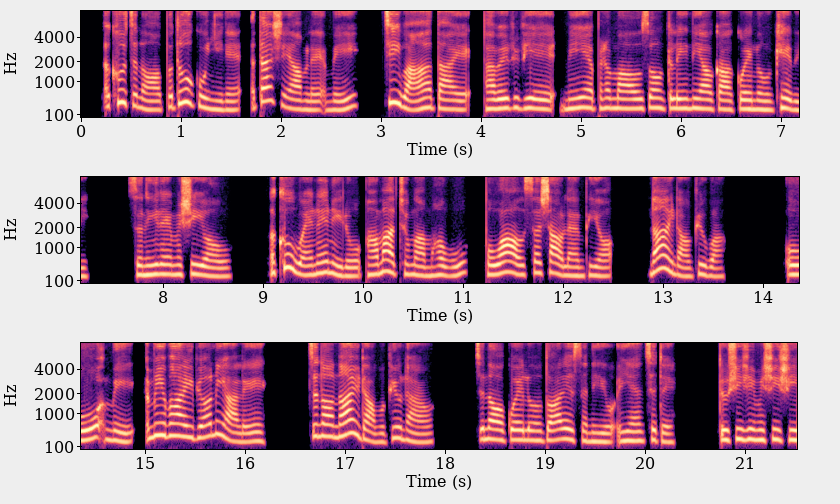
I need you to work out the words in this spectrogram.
။အခုကျွန်တော်ဘသူ့အကူညီနဲ့အသက်ရှင်ရမလဲအမေကြည့်ပါသားရဲ့ဘာပဲဖြစ်ဖြစ်မင်းရဲ့ပထမအဆုံးကလေးနှစ်ယောက်ကကွယ်လွန်ခဲ့ပြီ။ဇနီးလည်းမရှိတော့ဘူး။အခုဝမ်းနေနေလို့ဘာမှထူးမှာမဟုတ်ဘူး။ဘဝကိုဆက်လျှောက်လန်းပြီးတော့နိုင်တောင်ပြုတ်ပါ။အိုးအမေအမေဘာကြီးပြောနေရလဲ။ကျွန်တော်နိုင်တောင်မပြုတ်နိုင်အောင်ကျွန်တော်ကွယ်လွန်သွားတဲ့ဇနီးကိုအရန်ချစ်တယ်။ သူရှိရှိမရှိရှိ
